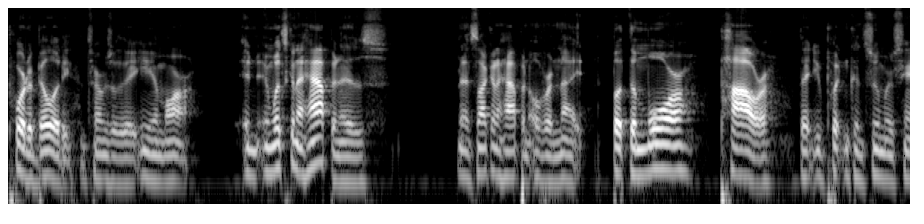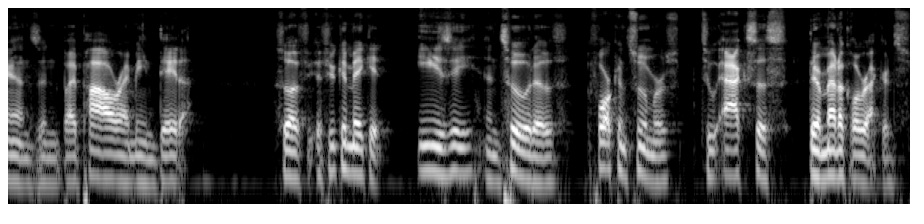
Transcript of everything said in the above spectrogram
portability in terms of the EMR. And, and what's going to happen is, and it's not going to happen overnight, but the more power that you put in consumers' hands, and by power I mean data. So if, if you can make it easy, intuitive for consumers to access their medical records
